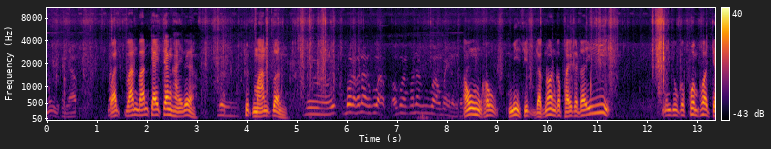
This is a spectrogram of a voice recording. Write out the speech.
มันก็ขยับหวานหวานหวานใจแจงให้เด้อเบิ่งชุดหมันต้น เบิ่งบ่แม่นเขานั่งกูเอาบ่เขานั่งกูเอาไม่หรอกเอาเขามีสิทธิ์อยากนอนกับไผก็ได้ มันอยู่กับความพอใจ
